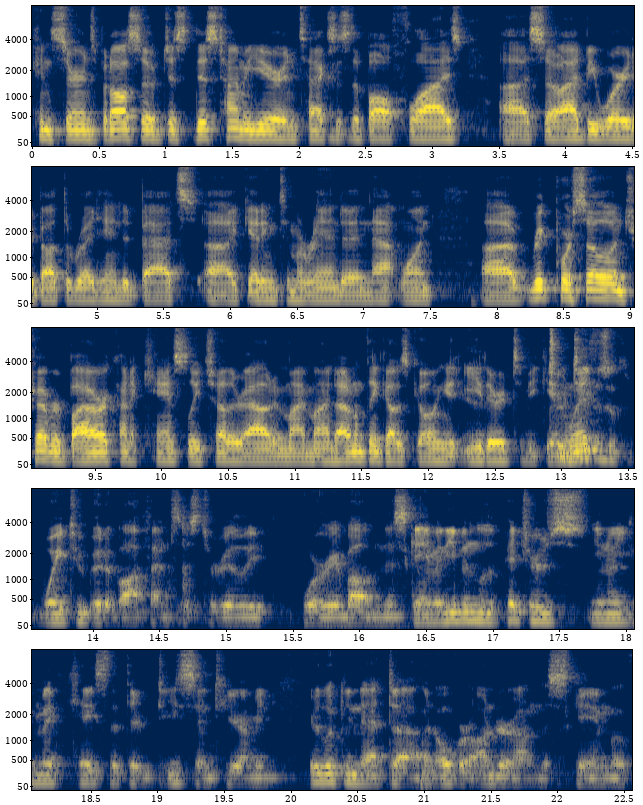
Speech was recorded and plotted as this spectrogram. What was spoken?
concerns, but also just this time of year in Texas, the ball flies. Uh, so I'd be worried about the right-handed bats uh, getting to Miranda in that one. Uh, Rick Porcello and Trevor Bauer kind of cancel each other out in my mind. I don't think I was going at yeah. either to begin Two with. teams with way too good of offenses to really worry about in this game. And even the pitchers, you know, you can make a case that they're decent here. I mean, you're looking at uh, an over/under on this game of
